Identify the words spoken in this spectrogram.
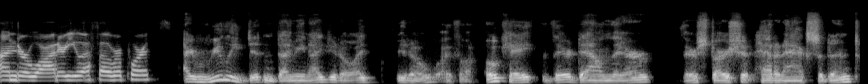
underwater ufo reports i really didn't i mean i you know i you know i thought okay they're down there their starship had an accident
